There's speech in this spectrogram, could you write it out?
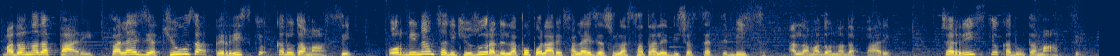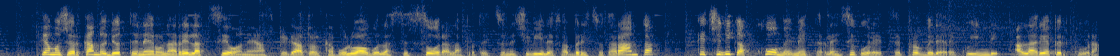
Madonna d'Appari, Falesia chiusa per rischio caduta Massi. Ordinanza di chiusura della popolare Falesia sulla statale 17 bis alla Madonna d'Appari. C'è rischio caduta Massi. Stiamo cercando di ottenere una relazione, ha spiegato al capoluogo l'assessore alla protezione civile Fabrizio Taranta, che ci dica come metterla in sicurezza e provvedere quindi alla riapertura.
